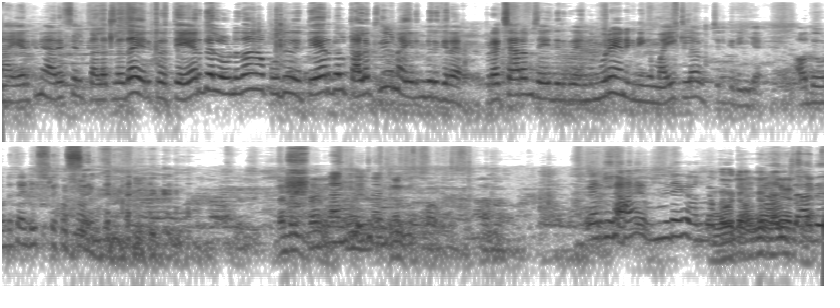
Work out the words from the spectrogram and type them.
நான் ஏற்கனவே அரசியல் களத்தில் தான் இருக்கிறேன். தேர்தல் ஒன்று தான் நான் புது தேர்தல் களத்துலையும் நான் இருந்திருக்கிறேன். பிரச்சாரம் செய்திருக்கிறேன். இந்த முறை எனக்கு நீங்கள் மைக்கெலாம் வச்சுருக்கிறீங்க. அது ஒன்று தான் டிஃப்ரென்ஸ் நன்றி. நன்றி. முன்னாடியே வந்து அது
